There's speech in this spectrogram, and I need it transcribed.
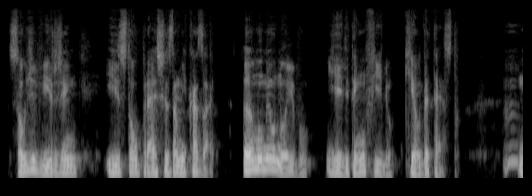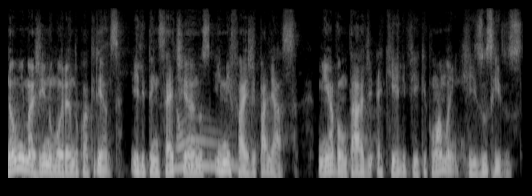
sou de virgem e estou prestes a me casar. Amo meu noivo e ele tem um filho, que eu detesto. Hum. Não me imagino morando com a criança. Ele tem sete anos e me Não. faz de palhaça. Minha vontade é que ele fique com a mãe. Risos, risos.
